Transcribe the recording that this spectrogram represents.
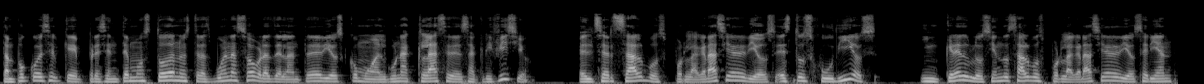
Tampoco es el que presentemos todas nuestras buenas obras delante de Dios como alguna clase de sacrificio el ser salvos por la gracia de Dios, estos judíos incrédulos siendo salvos por la gracia de Dios serían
